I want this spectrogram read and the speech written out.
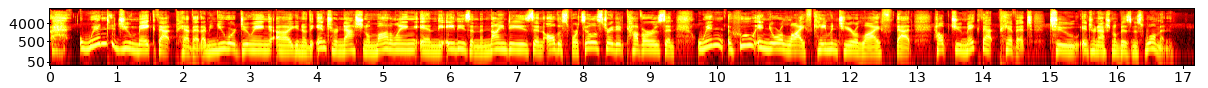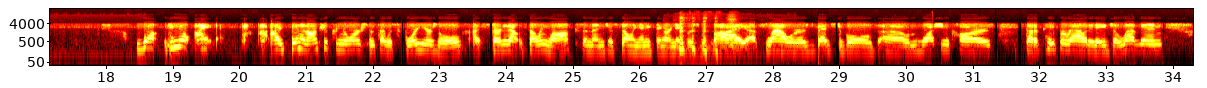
when did you make that pivot? I mean, you were doing, uh, you know, the international modeling in the 80s and the 90s and all the Sports Illustrated covers. And when, who in your life came into your life that helped you make that pivot to international businesswoman? Well, you know, I I've been an entrepreneur since I was four years old. I started out selling rocks and then just selling anything our neighbors would buy uh, flowers, vegetables, um, washing cars. Got a paper route at age 11.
